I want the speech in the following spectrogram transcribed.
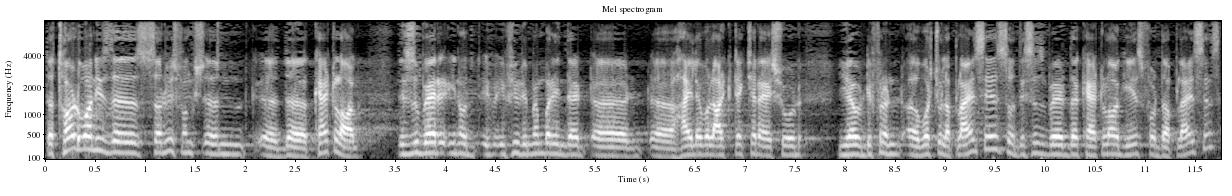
The third one is the service function, uh, the catalog. This is where, you know, if, if you remember in that uh, uh, high-level architecture I showed, you have different uh, virtual appliances. So this is where the catalog is for the appliances.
